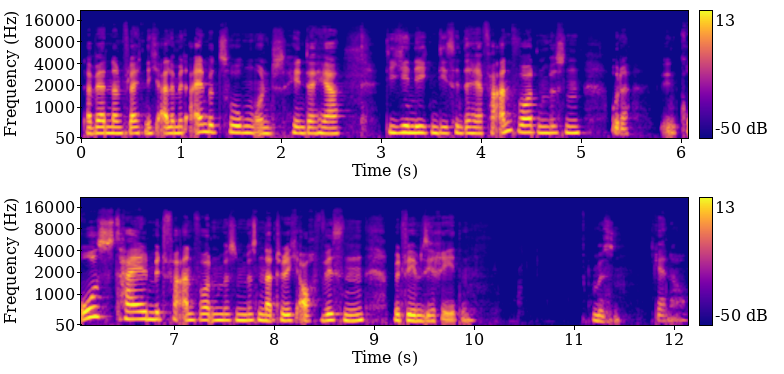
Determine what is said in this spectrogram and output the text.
da werden dann vielleicht nicht alle mit einbezogen und hinterher diejenigen, die es hinterher verantworten müssen oder einen Großteil mitverantworten müssen, müssen natürlich auch wissen, mit wem sie reden müssen. Genau.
